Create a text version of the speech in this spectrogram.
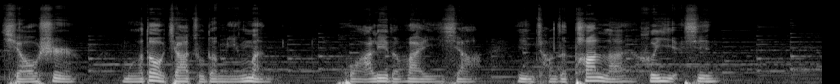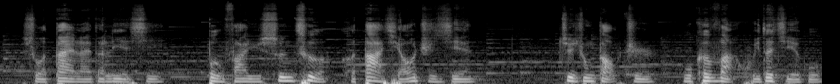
乔氏，魔道家族的名门，华丽的外衣下隐藏着贪婪和野心，所带来的裂隙。迸发于孙策和大乔之间，最终导致无可挽回的结果。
